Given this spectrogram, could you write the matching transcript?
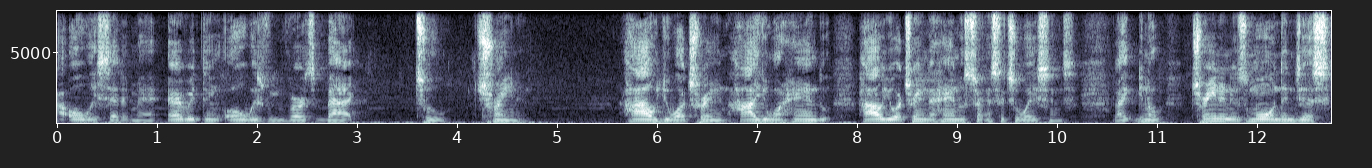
I always said it, man. Everything always reverts back to training. How you are trained, how you are handle, how you are trained to handle certain situations. Like you know, training is more than just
